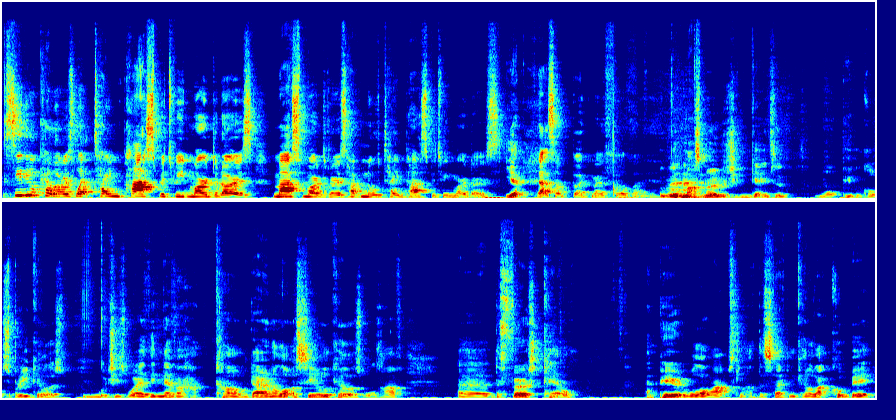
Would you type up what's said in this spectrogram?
serial killers let time pass between murderers. Mass murderers have no time pass between murders. Yeah. That's a big mouthful, but yeah. With mass murderers, you can get into what people call spree killers, which is where they never ha- calm down. A lot of serial killers will have uh, the first kill, a period will elapse, they'll have the second kill. That could be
